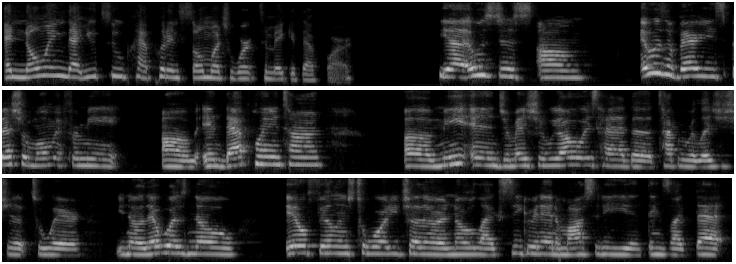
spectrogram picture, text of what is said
and knowing that you two had put in so much work to make it that far. Yeah, it was just um it was a very special moment for me. Um in that point in time, uh, me and Jermaisha, we always had the type of relationship to where, you know, there was no ill feelings toward each other or no like secret animosity and things like that.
